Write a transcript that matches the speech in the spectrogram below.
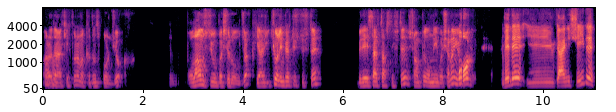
Arada Aha. erkek var ama kadın sporcu yok. Olağanüstü bir başarı olacak. Yani iki olimpiyat üst üste bireysel tasnifte şampiyon olmayı başaran yok. O, ve de e, yani şeyi de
